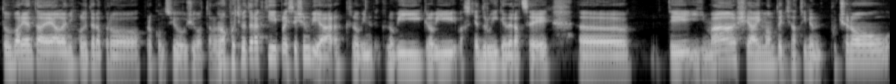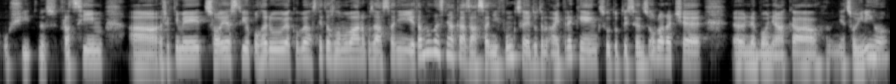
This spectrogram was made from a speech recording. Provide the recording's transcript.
to varianta je, ale nikoli teda pro, pro koncového uživatele. No pojďme teda k té PlayStation VR, VR k nový, k nový, nový vlastně druhý generaci. Uh, ty ji máš, já ji mám teď na týden půjčenou, už ji dnes vracím a řekni mi, co je z tvého pohledu jako vlastně ta zlomová nebo zásadní, je tam vůbec nějaká zásadní funkce, je to ten eye tracking, jsou to ty sense ovladače eh, nebo nějaká něco jiného?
